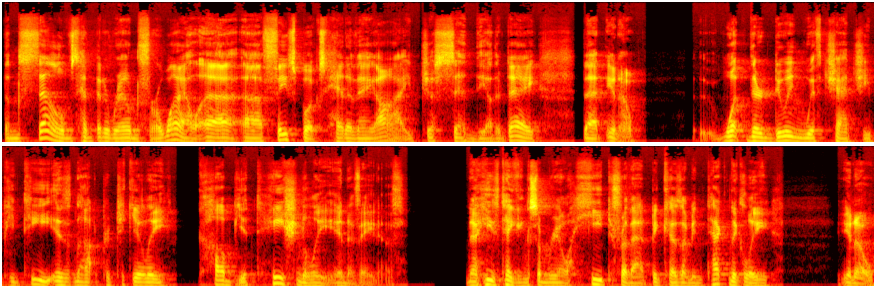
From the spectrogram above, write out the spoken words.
themselves have been around for a while. Uh, uh, Facebook's head of AI just said the other day that, you know, what they're doing with ChatGPT is not particularly computationally innovative. Now, he's taking some real heat for that because, I mean, technically, you know,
